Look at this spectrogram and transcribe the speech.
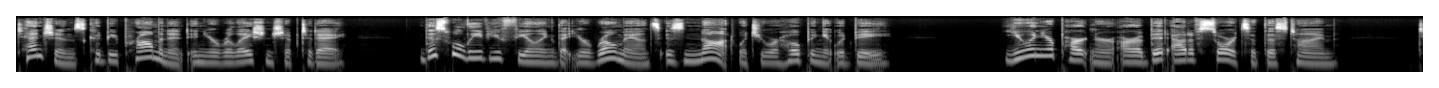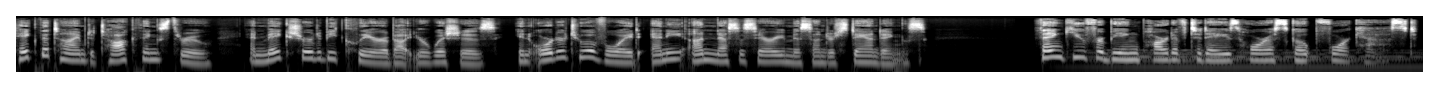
Tensions could be prominent in your relationship today. This will leave you feeling that your romance is not what you were hoping it would be. You and your partner are a bit out of sorts at this time. Take the time to talk things through and make sure to be clear about your wishes in order to avoid any unnecessary misunderstandings. Thank you for being part of today's horoscope forecast.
